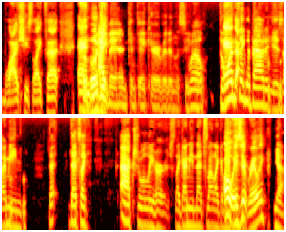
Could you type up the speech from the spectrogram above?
why she's like that. And The And I, boogeyman can take care of it in the sequel. Well, the And- one thing about it is, I mean, that that's like actually hers. Like, I mean, that's not like a oh, is it really? Yeah.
